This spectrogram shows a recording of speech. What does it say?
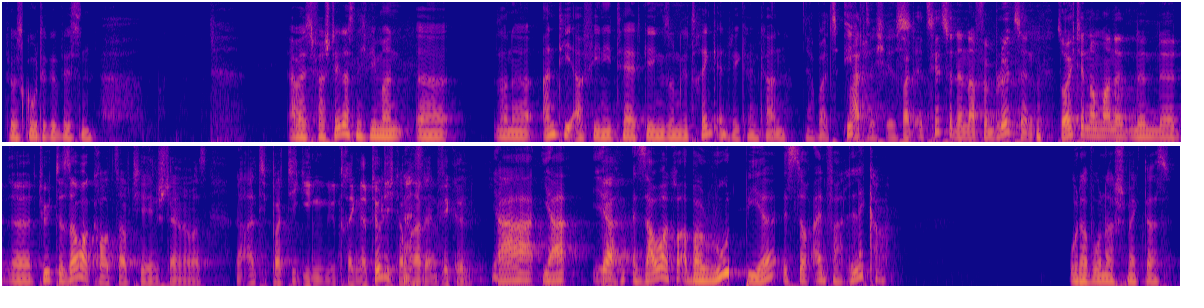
Fürs gute Gewissen. Aber ich verstehe das nicht, wie man äh, so eine Anti-Affinität gegen so ein Getränk entwickeln kann. Ja, weil es eklig ist. Was erzählst du denn da für einen Blödsinn? Soll ich dir nochmal eine, eine, eine äh, Tüte Sauerkrautsaft hier hinstellen oder was? Eine Antipathie gegen Getränk. Natürlich kann man das entwickeln. Ja, ja, ja. Ja. Sauerkraut, aber Rootbier ist doch einfach lecker. Oder wonach schmeckt das?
